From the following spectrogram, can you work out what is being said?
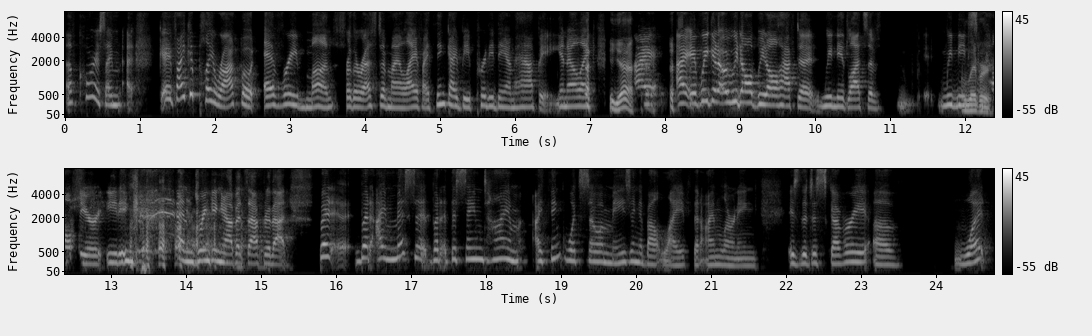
Of course, I'm. If I could play Rockboat every month for the rest of my life, I think I'd be pretty damn happy. You know, like yeah. I, I, if we could, we'd all, we'd all have to. We need lots of. We need Liver. some healthier eating and drinking habits after that. But, but I miss it. But at the same time, I think what's so amazing about life that I'm learning is the discovery of what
